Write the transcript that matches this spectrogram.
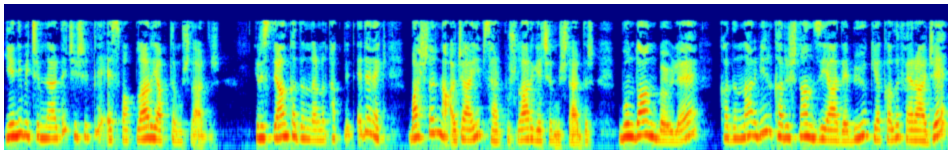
Yeni biçimlerde çeşitli esvaplar yaptırmışlardır. Hristiyan kadınlarını taklit ederek başlarına acayip serpuşlar geçirmişlerdir. Bundan böyle kadınlar bir karıştan ziyade büyük yakalı ferace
